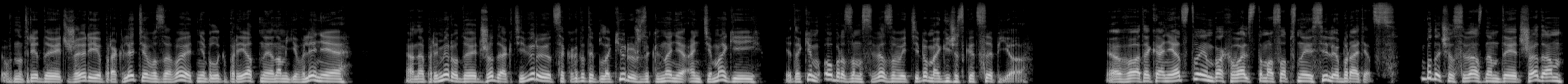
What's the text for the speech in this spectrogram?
Внутри Дейджерии проклятие вызывает неблагоприятное нам явление, а, например, у Дейджеда активируется, когда ты блокируешь заклинание антимагией, и таким образом связывает тебя магической цепью. Вот и конец твоим бахвальством о собственной силе, братец. Будучи связанным Дейджедом,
